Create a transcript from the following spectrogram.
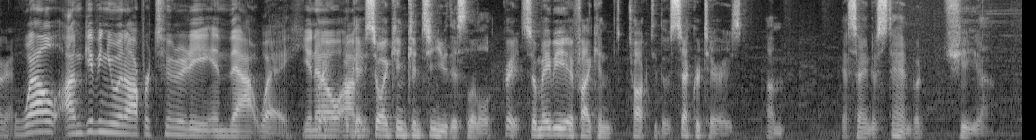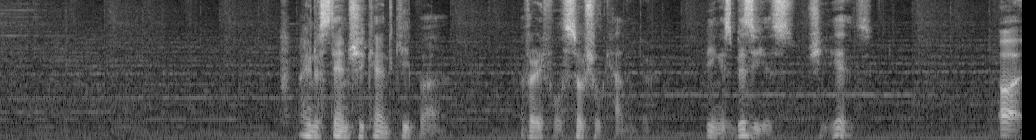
Okay. Well, I'm giving you an opportunity in that way. You know, Great. okay, I'm, so I can continue this little. Great. So maybe if I can talk to those secretaries. Um, yes, I understand, but she. Uh, I understand she can't keep a, a very full social calendar, being as busy as she is. Uh,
